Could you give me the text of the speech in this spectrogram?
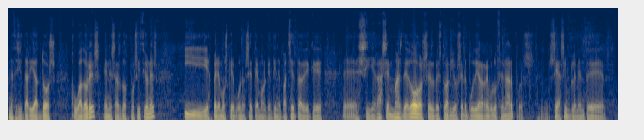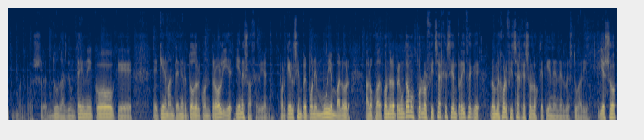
necesitaría dos jugadores en esas dos posiciones y esperemos que bueno ese temor que tiene Pacheta de que eh, si llegasen más de dos el vestuario se le pudiera revolucionar pues sea simplemente bueno pues dudas de un técnico que eh, quiere mantener todo el control y, y en eso hace bien porque él siempre pone muy en valor a los jugadores. Cuando le preguntamos por los fichajes siempre dice que los mejores fichajes son los que tiene en el vestuario y eso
